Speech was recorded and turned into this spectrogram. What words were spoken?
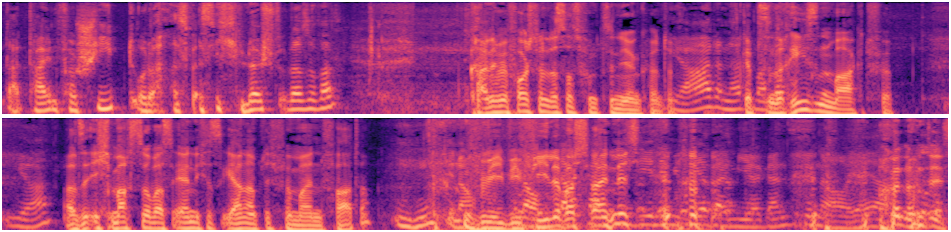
Dateien verschiebt oder was weiß ich, löscht oder sowas. Kann ich mir vorstellen, dass das funktionieren könnte. Ja, dann hat Gibt es einen Riesenmarkt für. Ja. Also ich mache sowas ähnliches ehrenamtlich für meinen Vater. Mhm, genau. wie wie genau. viele da wahrscheinlich. Die nämlich hier bei mir, ganz genau. Ja, ja. Und, und ich,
